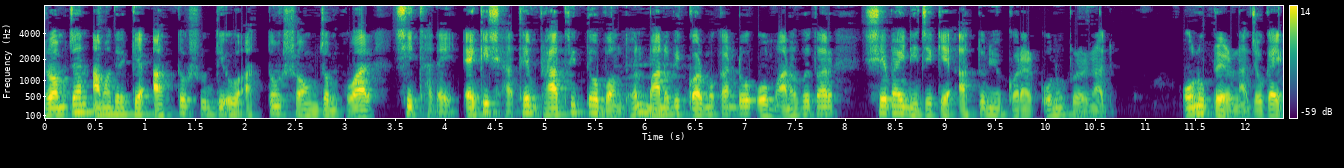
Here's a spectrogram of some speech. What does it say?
রমজান আমাদেরকে আত্মশুদ্ধি ও আত্মসংযম হওয়ার শিক্ষা দেয়। একই সাথে ভ্রাতৃত্ব বন্ধন, মানবিক কর্মকাণ্ড ও মানবতার সেবায় নিজেকে আত্মনিয়োগ করার অনুপ্রেরণা অনুপ্রেরণা যোগায়।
